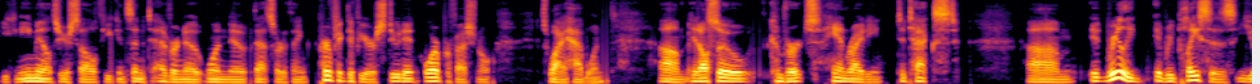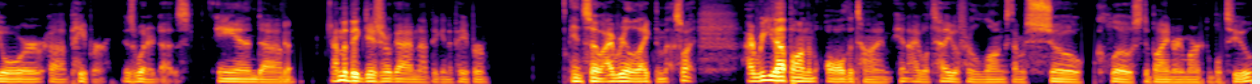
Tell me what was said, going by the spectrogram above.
you can email it to yourself, you can send it to Evernote, OneNote, that sort of thing. Perfect if you're a student or a professional. That's why I have one. Um, it also converts handwriting to text. Um, it really it replaces your uh, paper, is what it does. And um, Yep. I'm a big digital guy. I'm not big into paper, and so I really like them. So I, I read up on them all the time, and I will tell you for the longest time, I was so close to buying a Remarkable 2.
